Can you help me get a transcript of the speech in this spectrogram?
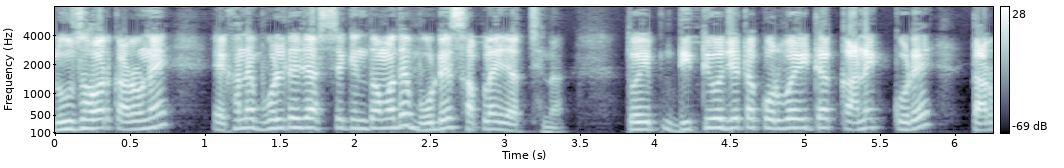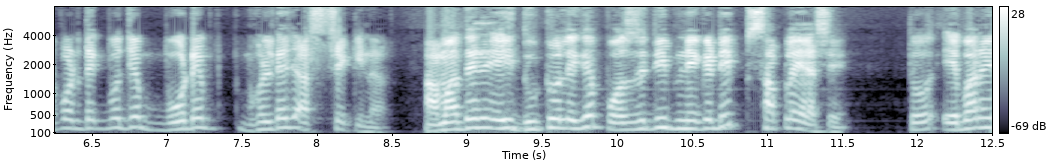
লুজ হওয়ার কারণে এখানে ভোল্টেজ আসছে, কিন্তু আমাদের বোর্ডে সাপ্লাই যাচ্ছে না। তো এই দ্বিতীয় যেটা করব এটা কানেক্ট করে তারপর দেখব যে বোর্ডে ভোল্টেজ আসছে কিনা। আমাদের এই দুটো লেগে পজিটিভ নেগেটিভ সাপ্লাই আসে। তো এবারে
